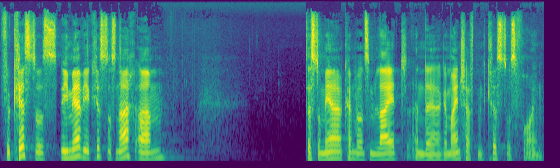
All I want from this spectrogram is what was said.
für Christus, je mehr wir Christus nachahmen, desto mehr können wir uns im Leid an der Gemeinschaft mit Christus freuen.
